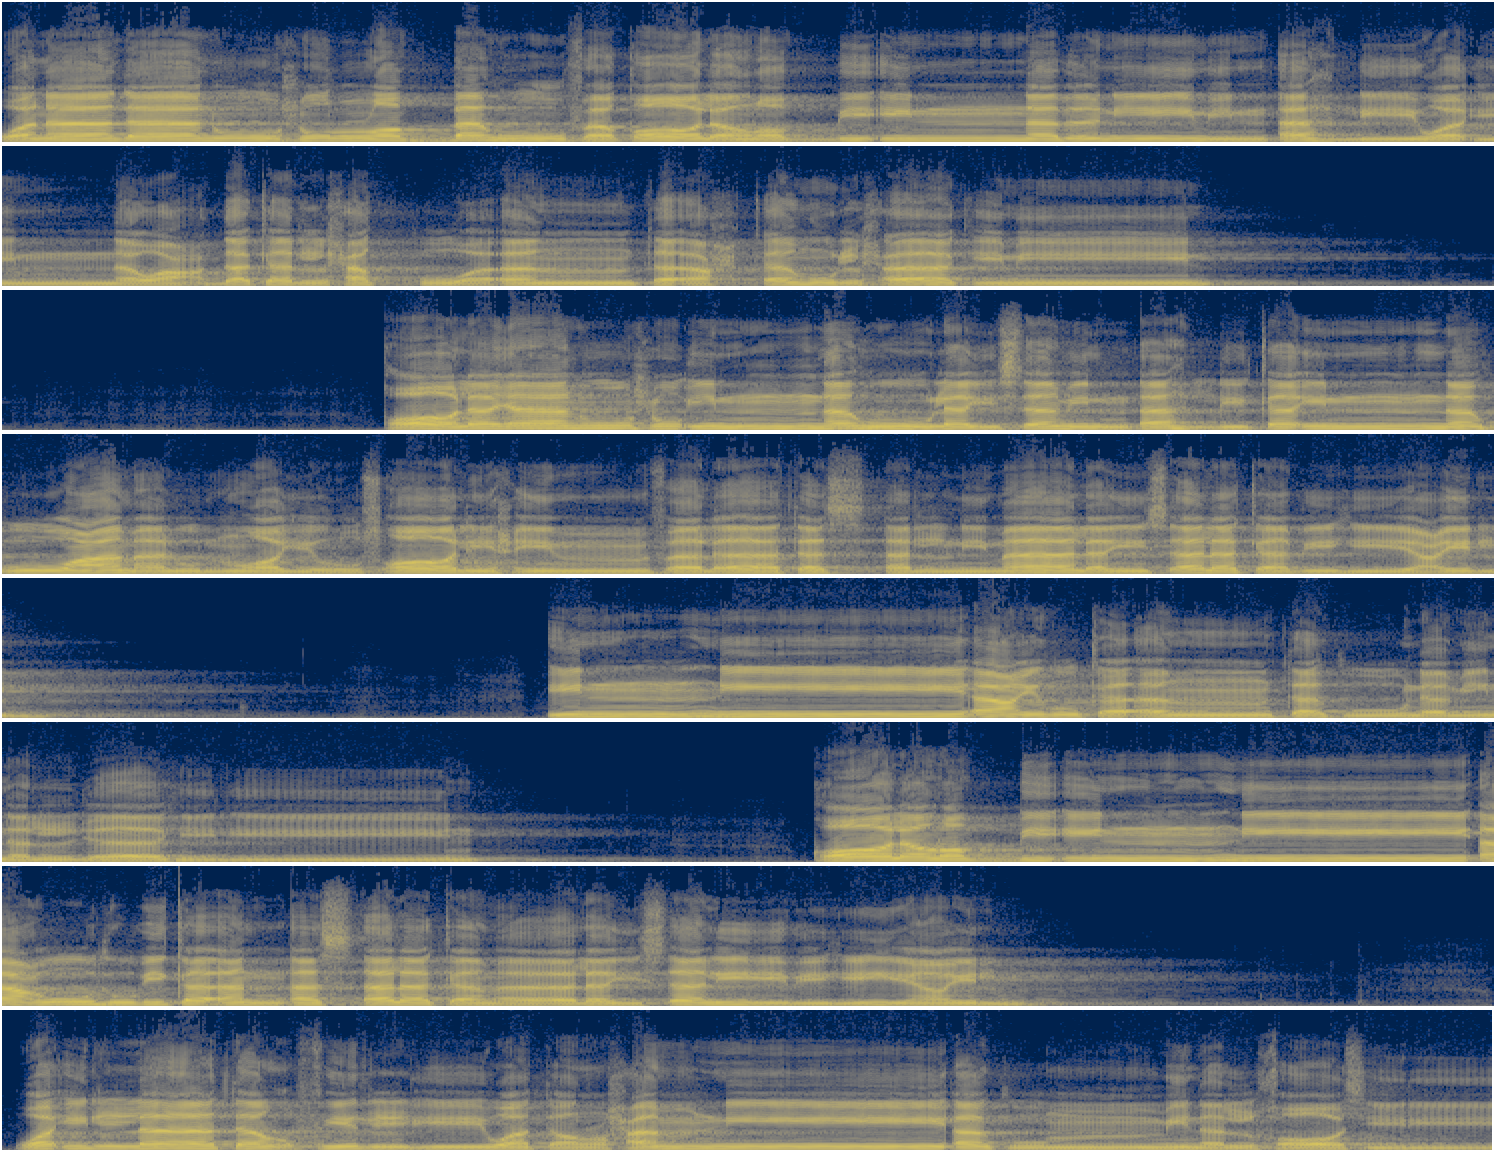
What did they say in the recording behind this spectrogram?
ونادى نوح ربه فقال رب إن ابني من أهلي وإن وعدك الحق وأنت أحكم الحاكمين. قال يا نوح إنه ليس من أهلك إنه عمل غير صالح فلا تسألني ما ليس لك به علم. إني أعظك أن تكون من الجاهلين. قال رب إني أعوذ بك أن أسألك ما ليس لي به علم وإلا تغفر لي وترحمني أكن من الخاسرين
